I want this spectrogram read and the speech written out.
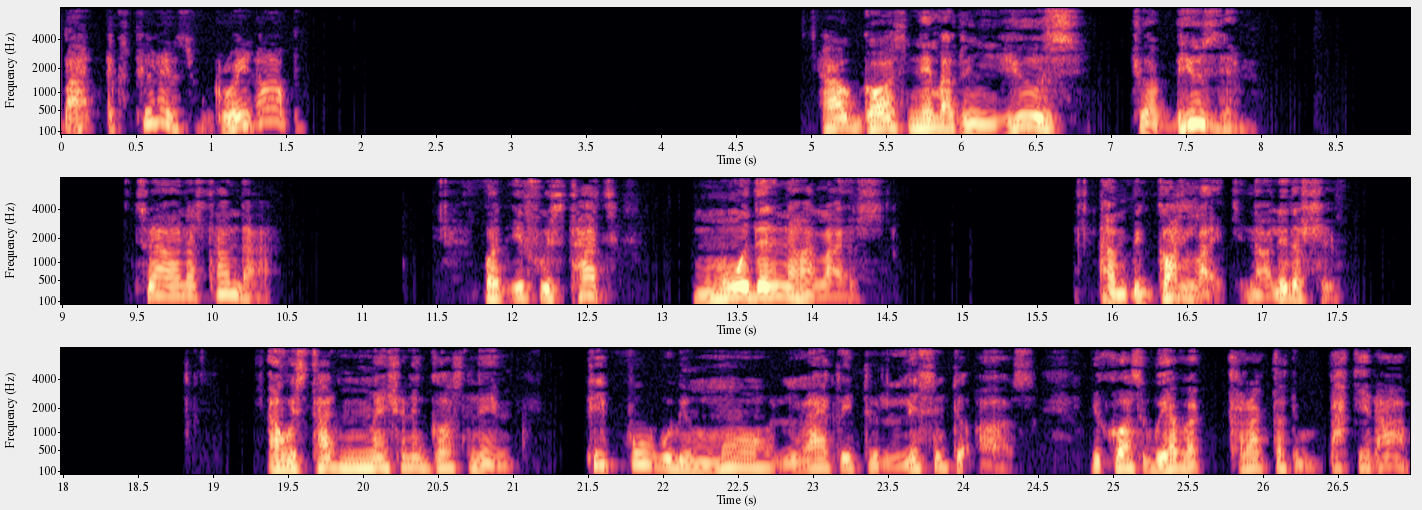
bad experience growing up. How God's name has been used to abuse them. So I understand that. But if we start modeling our lives and be godlike in our leadership, and we start mentioning God's name, people will be more likely to listen to us because we have a character to back it up.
